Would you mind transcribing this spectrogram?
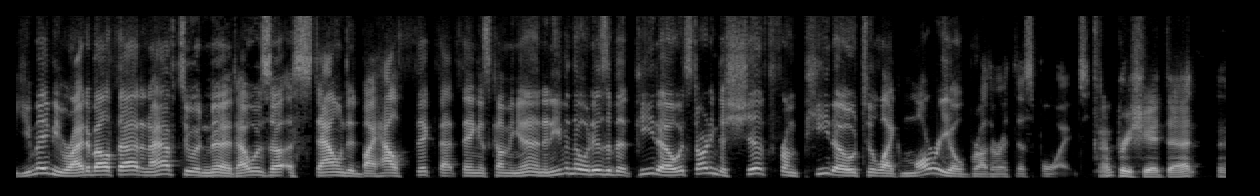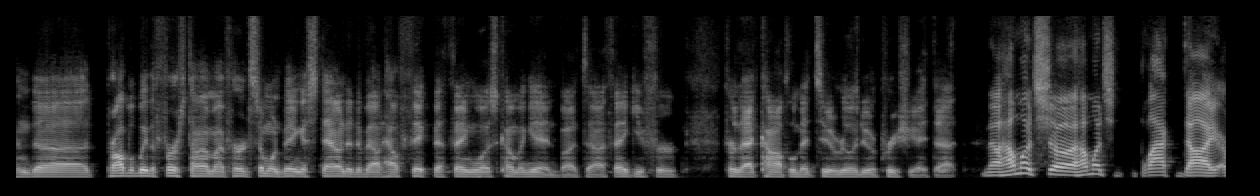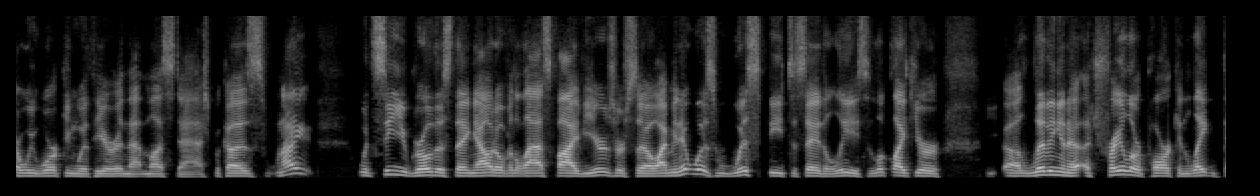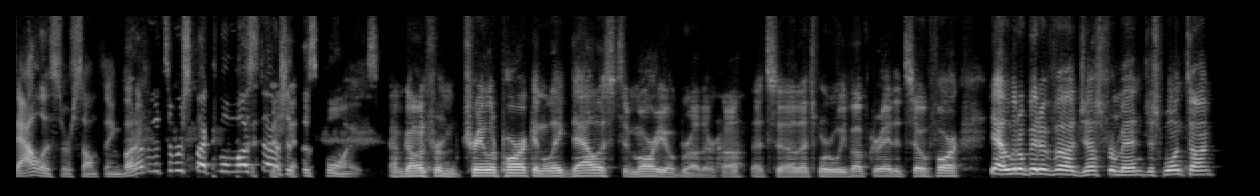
You may be right about that. And I have to admit, I was uh, astounded by how thick that thing is coming in. And even though it is a bit pedo, it's starting to shift from pedo to like Mario Brother at this point. I appreciate that. And uh, probably the first time I've heard someone being astounded about how thick that thing was coming in. But uh, thank you for for that compliment too. Really do appreciate that. Now, how much uh, how much black dye are we working with here in that mustache? Because when I would see you grow this thing out over the last five years or so. I mean, it was wispy to say the least. It looked like you're uh, living in a, a, trailer park in Lake Dallas or something. But I mean, it's a respectable mustache at this point. I've gone from trailer park in Lake Dallas to Mario Brother, huh? That's uh, that's where we've upgraded so far. Yeah, a little bit of uh, just for men, just one time.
